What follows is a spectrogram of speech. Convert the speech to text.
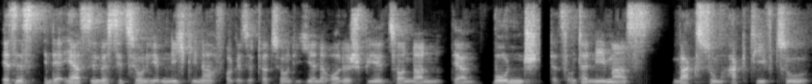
es ist in der Erstinvestition eben nicht die Nachfolgesituation, die hier eine Rolle spielt, sondern der Wunsch des Unternehmers, Wachstum aktiv zu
